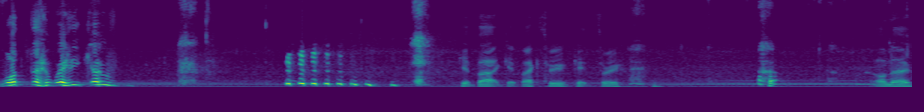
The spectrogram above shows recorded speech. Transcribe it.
What the? Where'd he go? get back, get back through, get through. Oh no.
